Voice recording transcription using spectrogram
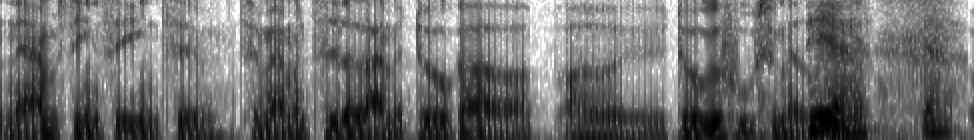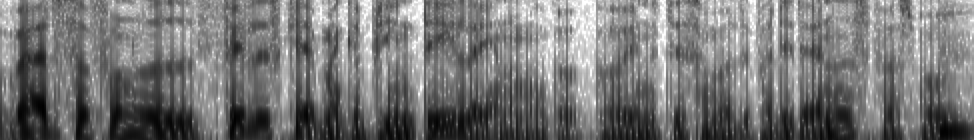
nærmest en til en til, til hvad man tidligere legede med dukker og, og øh, dukkehuse med. Ja, ikke? ja. Hvad er det så for noget fællesskab, man kan blive en del af, når man går, går ind i det, som var, det var dit andet spørgsmål? Mm.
